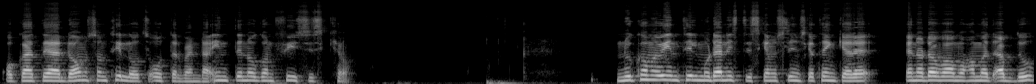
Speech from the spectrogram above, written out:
och att det är de som tillåts återvända, inte någon fysisk kropp. Nu kommer vi in till modernistiska muslimska tänkare. En av dem var Muhammad Abdu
